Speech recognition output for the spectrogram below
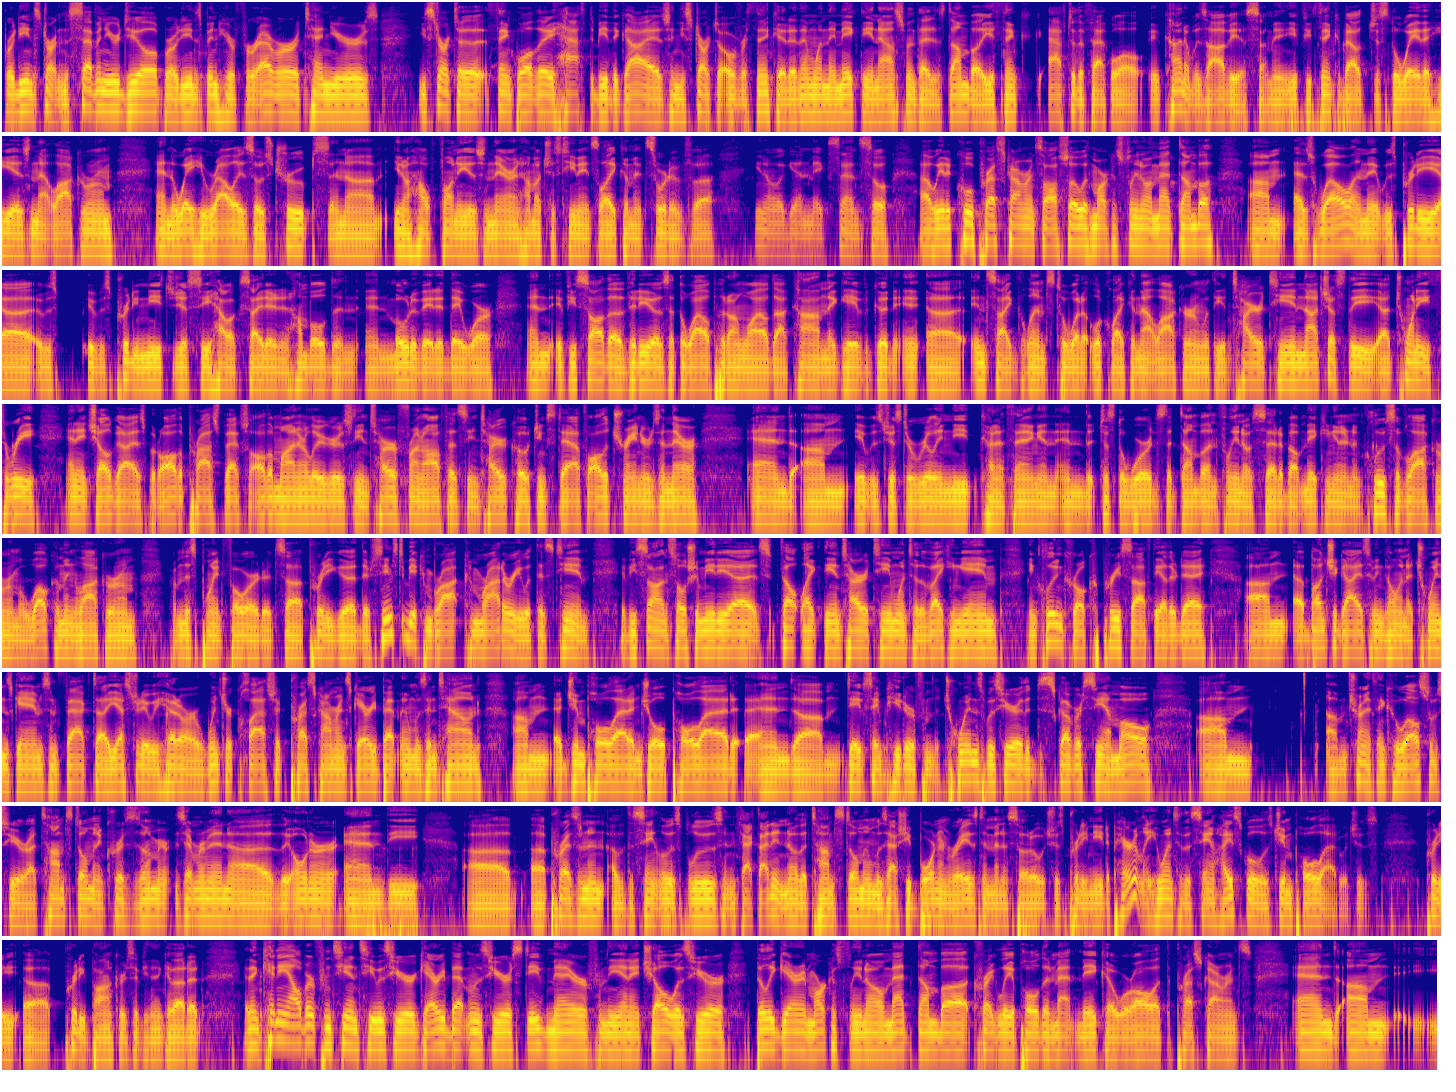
Brodin's starting the seven year deal. Brodin's been here forever, 10 years. You start to think, well, they have to be the guys, and you start to overthink it. And then when they make the announcement that it's Dumba, you think after the fact, well, it kind of was obvious. I mean, if you think about just the way that he is in that locker room and the way he rallies those troops and, um, you know, how funny he is in there and how much his teammates like him, it's sort of. Uh, you know, again, makes sense. So uh, we had a cool press conference also with Marcus Foligno and Matt Dumba um, as well, and it was pretty. Uh, it was it was pretty neat to just see how excited and humbled and, and motivated they were. And if you saw the videos that the Wild put on Wild.com, they gave a good uh, inside glimpse to what it looked like in that locker room with the entire team, not just the uh, 23 NHL guys, but all the prospects, all the minor leaguers, the entire front office, the entire coaching staff, all the trainers in there and um, it was just a really neat kind of thing. And and the, just the words that Dumba and Foligno said about making it an inclusive locker room, a welcoming locker room from this point forward, it's uh, pretty good. There seems to be a camaraderie with this team. If you saw on social media, it felt like the entire team went to the Viking game, including Kirill Kaprizov the other day. Um, a bunch of guys have been going to Twins games. In fact, uh, yesterday we had our Winter Classic press conference. Gary Bettman was in town. Um, uh, Jim Pohlad and Joel Pohlad and um, Dave Dave St. Peter from the Twins was here, the Discover CMO. Um, I'm trying to think who else was here. Uh, Tom Stillman and Chris Zimmer, Zimmerman, uh, the owner and the uh, uh, president of the St. Louis Blues. In fact, I didn't know that Tom Stillman was actually born and raised in Minnesota, which was pretty neat. Apparently, he went to the same high school as Jim Pohlad, which is pretty uh, pretty bonkers if you think about it. And then Kenny Albert from TNT was here. Gary Bettman was here. Steve Mayer from the NHL was here. Billy Guerin, Marcus Foligno, Matt Dumba, Craig Leopold, and Matt Majka were all at the press conference. And um,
